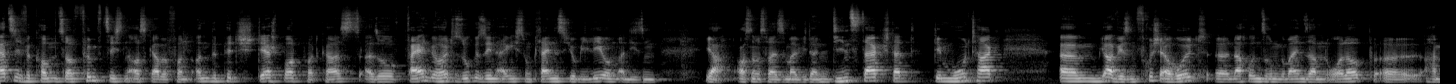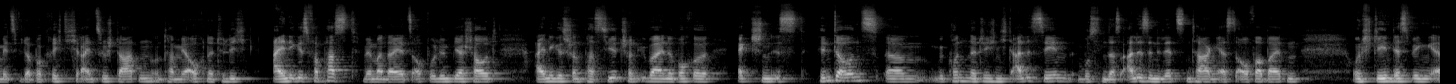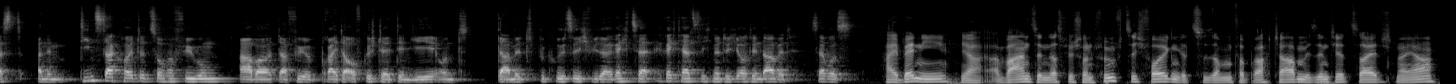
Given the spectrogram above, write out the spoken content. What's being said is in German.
herzlich willkommen zur 50. Ausgabe von On the Pitch, der Sportpodcast. Also feiern wir heute so gesehen eigentlich so ein kleines Jubiläum an diesem, ja, ausnahmsweise mal wieder einen Dienstag statt dem Montag. Ähm, ja, wir sind frisch erholt äh, nach unserem gemeinsamen Urlaub, äh, haben jetzt wieder Bock richtig reinzustarten und haben ja auch natürlich einiges verpasst, wenn man da jetzt auf Olympia schaut einiges schon passiert, schon über eine Woche Action ist hinter uns. Ähm, wir konnten natürlich nicht alles sehen, mussten das alles in den letzten Tagen erst aufarbeiten und stehen deswegen erst an einem Dienstag heute zur Verfügung, aber dafür breiter aufgestellt denn je und damit begrüße ich wieder recht, recht herzlich natürlich auch den David. Servus. Hi Benny, ja, Wahnsinn, dass wir schon 50 Folgen jetzt zusammen verbracht haben. Wir sind jetzt seit, naja,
